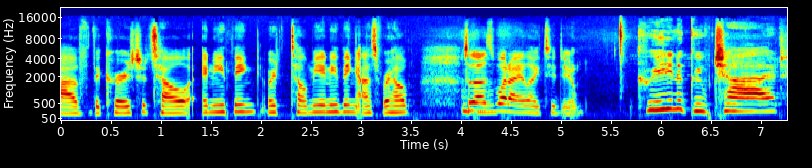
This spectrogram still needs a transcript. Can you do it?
have the courage to tell anything or tell me anything, ask for help. So Mm-hmm. that's what I like to do. creating a group chat,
